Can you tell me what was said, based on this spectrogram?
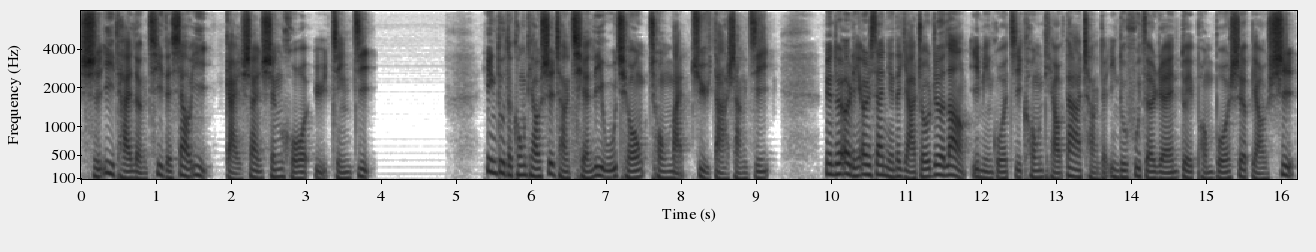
十亿台冷气的效益，改善生活与经济。印度的空调市场潜力无穷，充满巨大商机。面对二零二三年的亚洲热浪，一名国际空调大厂的印度负责人对彭博社表示：“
